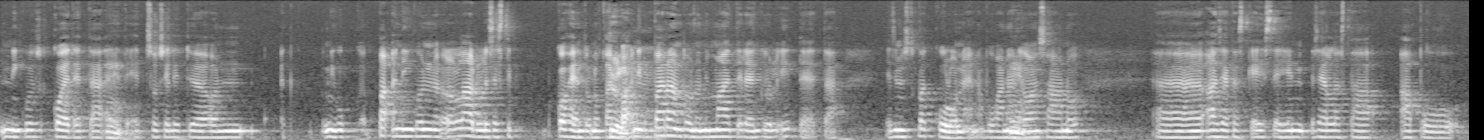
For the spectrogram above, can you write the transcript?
niin kuin koet, että, mm. että, että sosiaalityö on niin kuin, pa, niin kuin laadullisesti kohentunut tai pa, niin kuin parantunut, niin mä ajattelen kyllä itse, että esimerkiksi vaikka kuluneena vuonna niin mm. niin on saanut ä, asiakaskeisseihin sellaista apua,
